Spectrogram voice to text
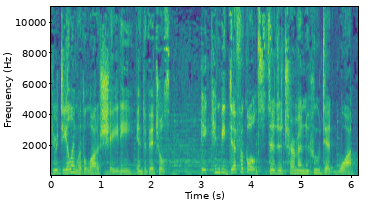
You're dealing with a lot of shady individuals. It can be difficult to determine who did what.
